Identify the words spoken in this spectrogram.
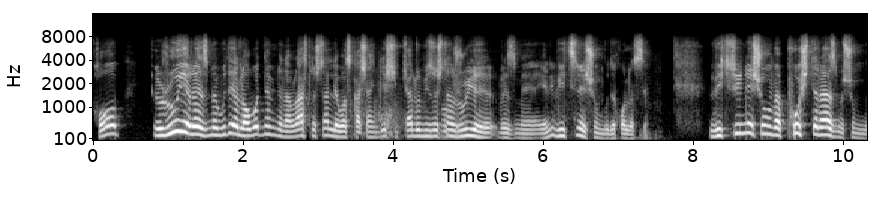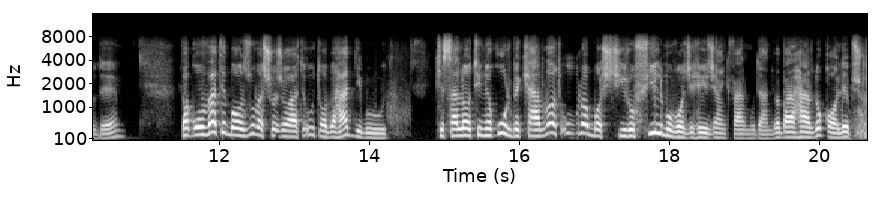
خب روی رزمه بوده لابد نمی‌دونم. راست داشتن لباس قشنگه شیکر رو میذاشتن روی رزمه. یعنی ویترینشون بوده خلاصه. ویترینشون و پشت رزمشون بوده. و قوت بازو و شجاعت او تا به حدی بود که سلاطین قور به کردات او را با شیر و فیل مواجهه جنگ فرمودند و بر هر دو غالب شد.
